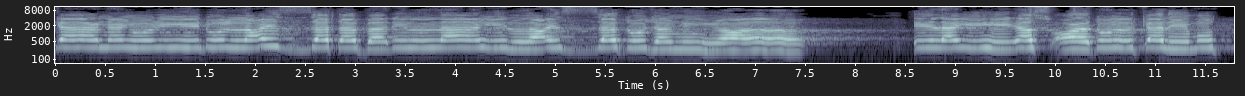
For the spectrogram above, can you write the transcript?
كان يريد العزة فلله العزة جميعا. إليه يصعد الكلم الطيب.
